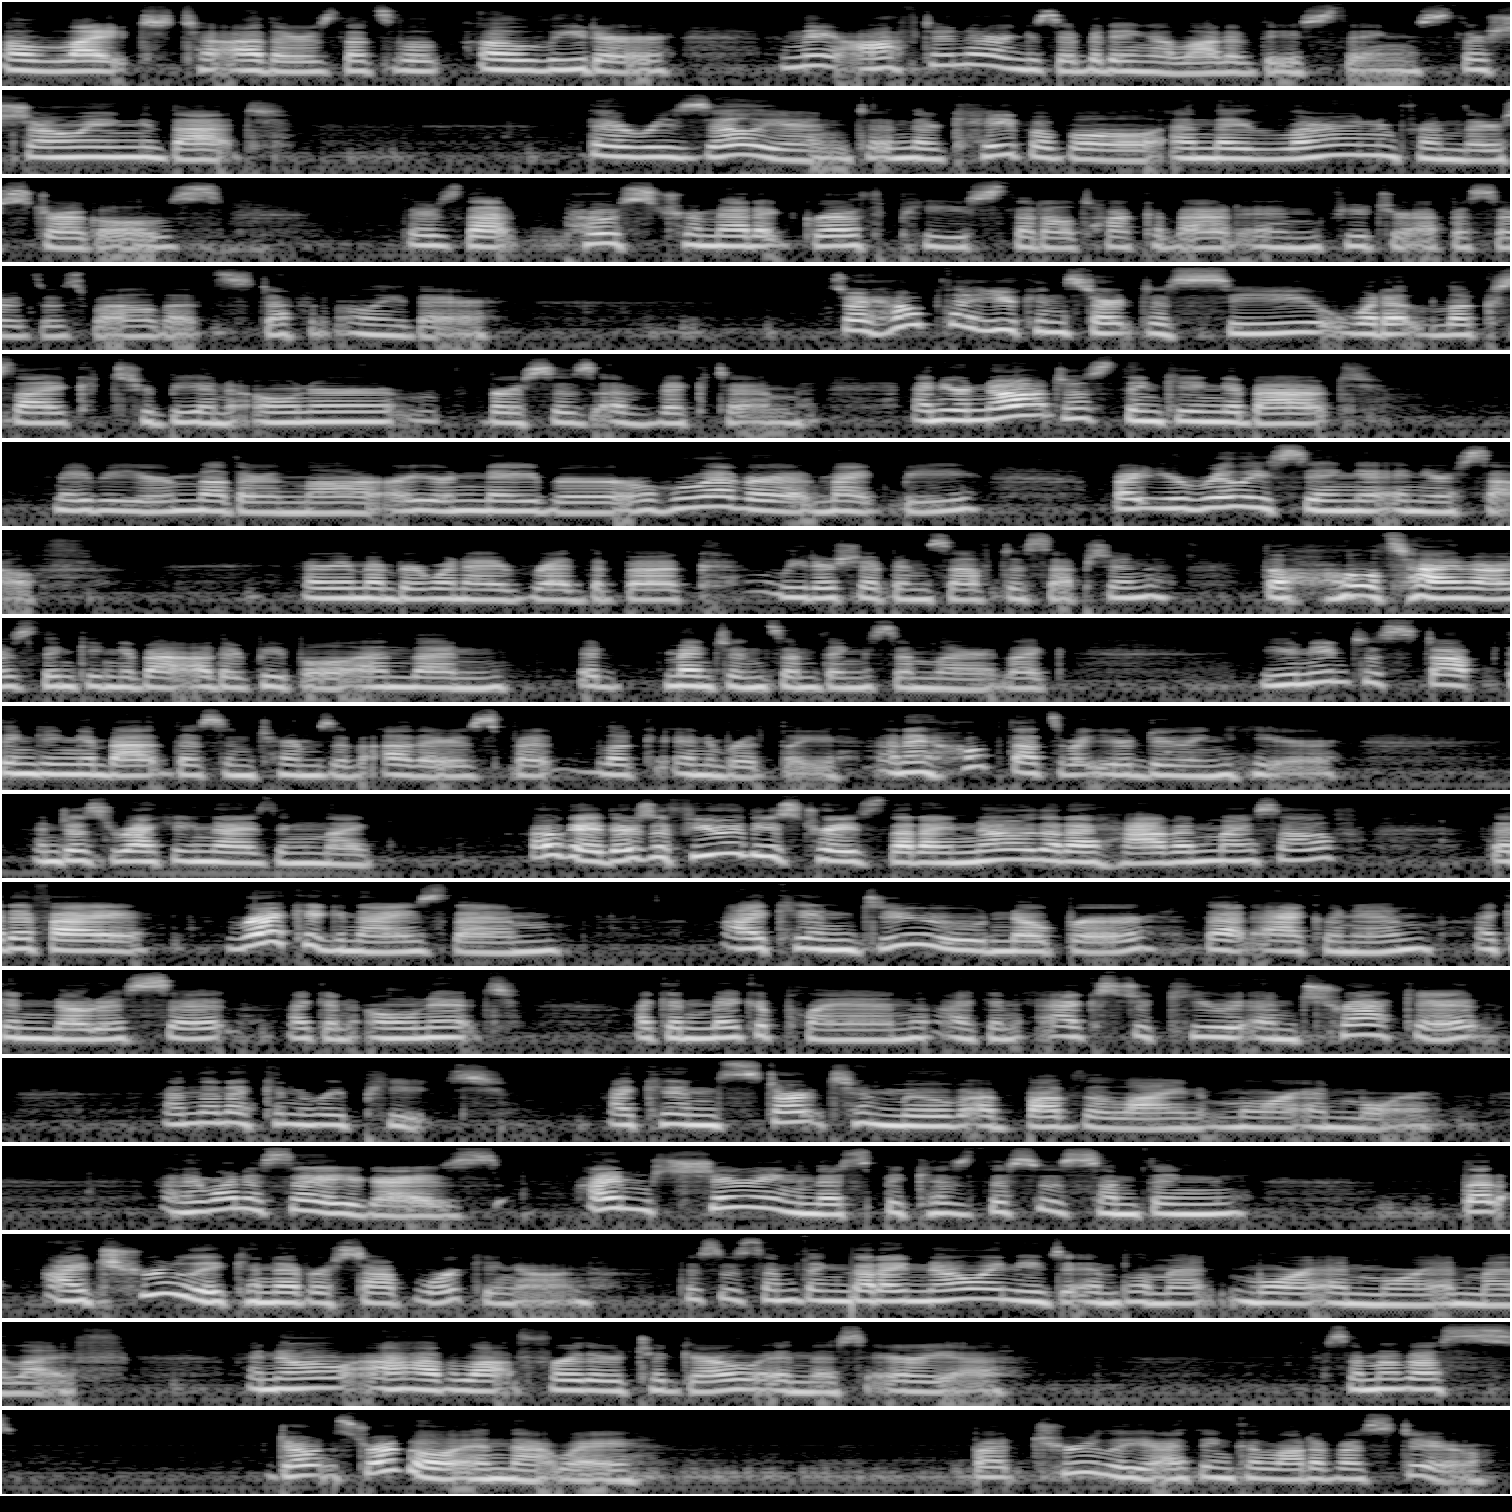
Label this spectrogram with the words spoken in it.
a light to others, that's a leader. And they often are exhibiting a lot of these things. They're showing that they're resilient and they're capable and they learn from their struggles. There's that post traumatic growth piece that I'll talk about in future episodes as well, that's definitely there. So I hope that you can start to see what it looks like to be an owner versus a victim. And you're not just thinking about maybe your mother in law or your neighbor or whoever it might be, but you're really seeing it in yourself. I remember when I read the book Leadership and Self Deception, the whole time I was thinking about other people, and then it mentioned something similar like, you need to stop thinking about this in terms of others, but look inwardly. And I hope that's what you're doing here. And just recognizing, like, okay, there's a few of these traits that I know that I have in myself that if I recognize them, I can do NOPER, that acronym. I can notice it, I can own it, I can make a plan, I can execute and track it, and then I can repeat. I can start to move above the line more and more. And I want to say, you guys, I'm sharing this because this is something that I truly can never stop working on. This is something that I know I need to implement more and more in my life. I know I have a lot further to go in this area. Some of us don't struggle in that way but truly, I think a lot of us do.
